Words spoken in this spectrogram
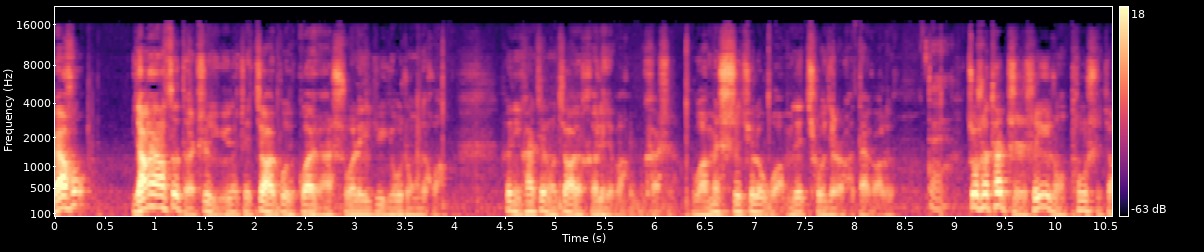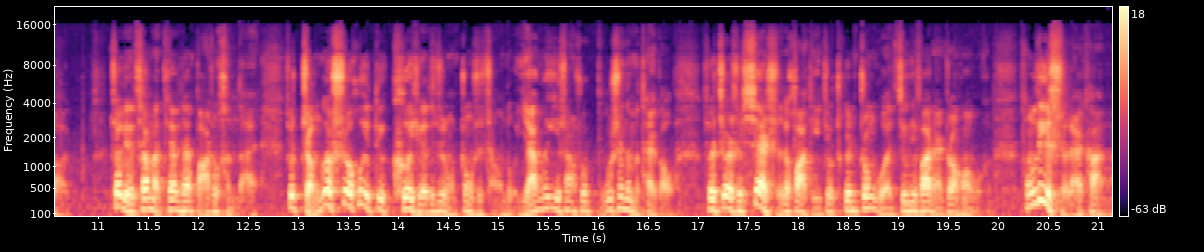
然后洋洋自得之余呢，这教育部的官员说了一句由衷的话，说你看这种教育合理吧？可是我们失去了我们的丘吉尔和戴高乐。对，就说它只是一种通识教育。这里想把天才拔出很难，就整个社会对科学的这种重视程度，严格意义上说不是那么太高，所以这是现实的话题，就跟中国的经济发展状况吻合。从历史来看呢，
